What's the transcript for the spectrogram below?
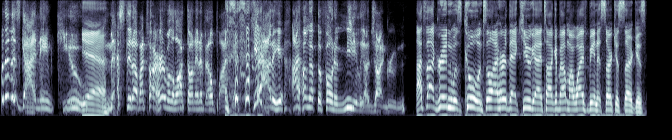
but then this guy named Q yeah. messed it up. I, t- I heard him on the Locked On NFL podcast. Get out of here. I hung up the phone immediately on Jon Gruden. I thought Gruden was cool until I heard that Q guy talk about my wife being at Circus Circus.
